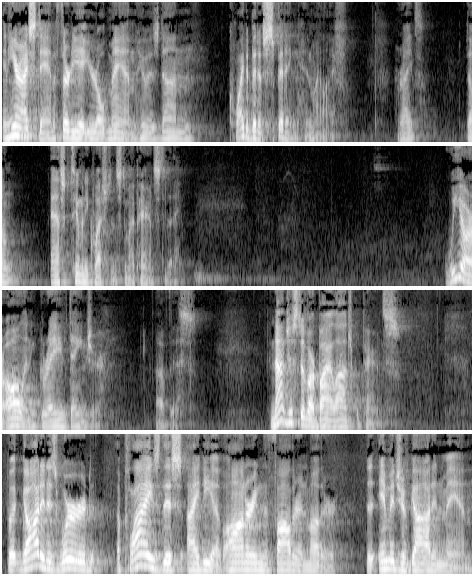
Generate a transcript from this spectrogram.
And here I stand, a 38 year old man who has done quite a bit of spitting in my life, right? Don't ask too many questions to my parents today. We are all in grave danger of this. Not just of our biological parents, but God in His Word applies this idea of honoring the father and mother, the image of God in man,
